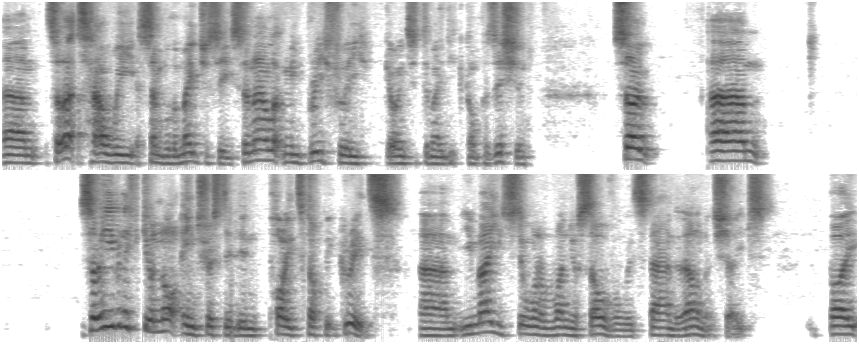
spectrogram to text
Um, so that's how we assemble the matrices. So now let me briefly go into domain decomposition. So, um, so even if you're not interested in polytopic grids, um, you may still want to run your solver with standard element shapes. By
